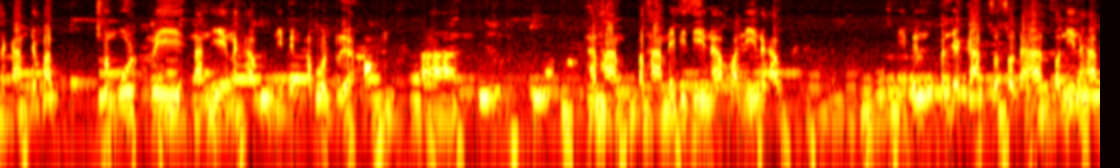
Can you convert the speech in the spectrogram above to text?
ชการจังหวัด ชนบุรีนั่นเองนะครับ นี่เป็นขบวนเรือของอ่าท่านประธานในพิธีณวันนี้นะครับ นี่เป็นบรรยากาศสดๆนะฮะตอนนี้นะครับ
